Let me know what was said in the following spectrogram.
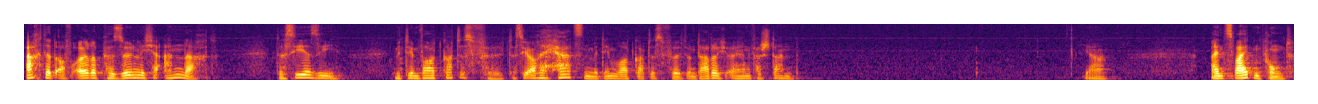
Achtet auf eure persönliche Andacht, dass ihr sie mit dem Wort Gottes füllt, dass ihr eure Herzen mit dem Wort Gottes füllt und dadurch euren Verstand. Ja, einen zweiten Punkt.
